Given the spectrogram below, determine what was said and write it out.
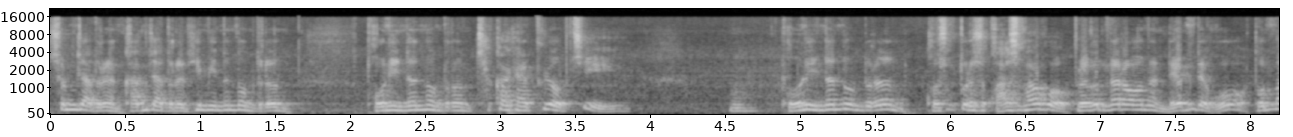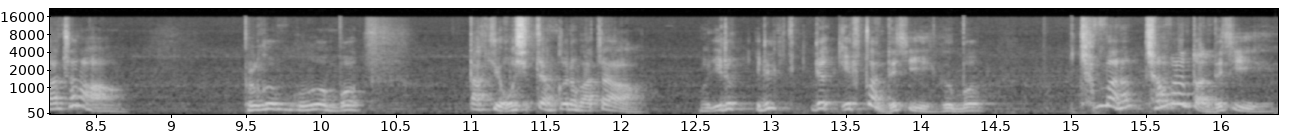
성자들은, 강자들은, 힘 있는 놈들은, 돈 있는 놈들은 착하게 할 필요 없지. 어? 돈 있는 놈들은 고속도로에서 과속하고 벌금 날아오면 내면 되고, 돈 많잖아. 벌금 그거 뭐, 딱지 50장 끊어봤자, 뭐 1억, 1억, 1억, 1억도 안 되지. 그 뭐, 천만 원? 천만 원도 안 되지.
